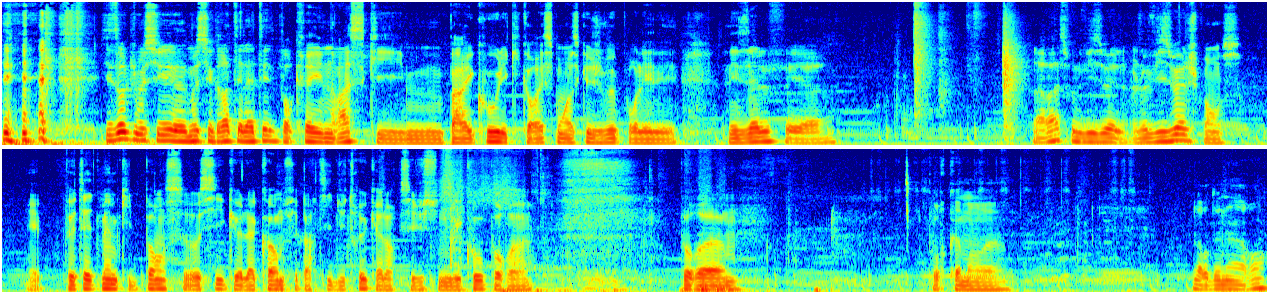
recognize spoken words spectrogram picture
Disons que je me suis, euh, me suis gratté la tête pour créer une race qui me paraît cool et qui correspond à ce que je veux pour les, les elfes et. La race ou le visuel? Le visuel, je pense. Peut-être même qu'ils pensent aussi que la corne fait partie du truc alors que c'est juste une déco pour. euh, pour. euh, pour comment. euh, leur donner un rang.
